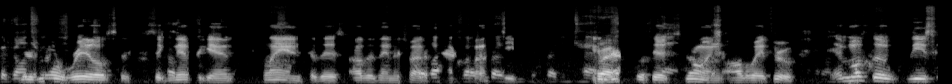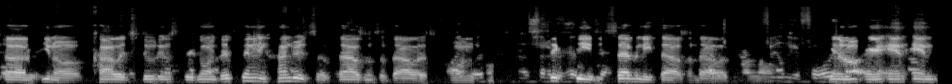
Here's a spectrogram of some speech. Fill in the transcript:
there's no real significant plan to this other than to try to pass people. And that's what they're throwing all the way through. And most of these, uh, you know, college students, they're going, they're spending hundreds of thousands of dollars on sixty to seventy thousand dollars on loan. You know, and, and, and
